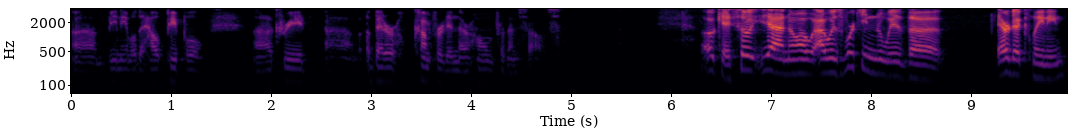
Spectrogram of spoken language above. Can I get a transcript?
Uh, being able to help people uh, create uh, a better comfort in their home for themselves. Okay, so yeah, no, I, I was working with uh, air duct cleaning,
